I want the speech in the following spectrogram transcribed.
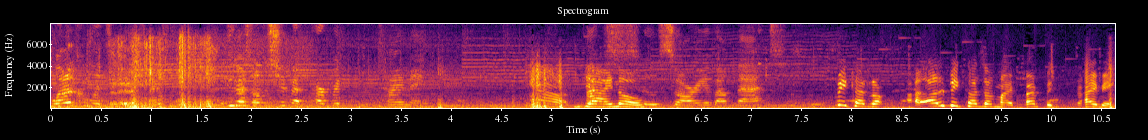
What a coincidence. You guys on the ship at perfect timing. Yeah, yeah, I'm I know. so sorry about that. Because of all because of my perfect driving.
